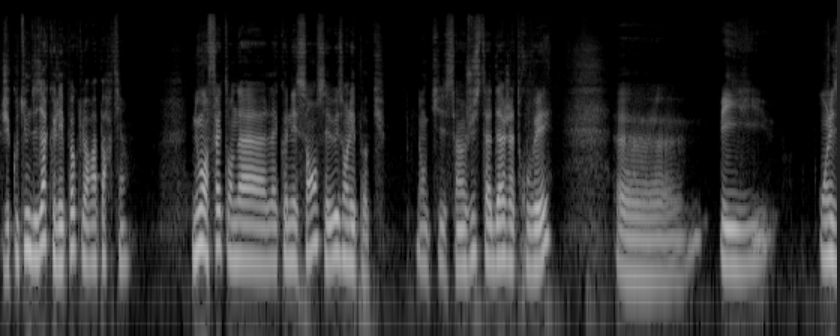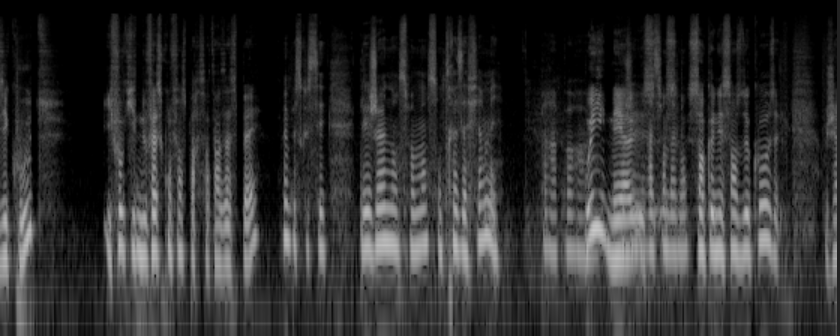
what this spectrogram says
j'ai coutume de dire que l'époque leur appartient. Nous, en fait, on a la connaissance et eux, ils ont l'époque. Donc, c'est un juste adage à trouver. Euh, mais ils- on les écoute. Il faut qu'ils nous fassent confiance par certains aspects. Oui, parce que c'est les jeunes en ce moment sont très affirmés par rapport à. Oui, mais euh, sans connaissance de cause. J'ai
